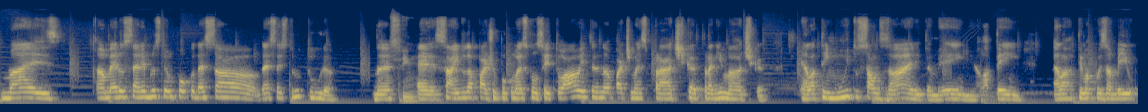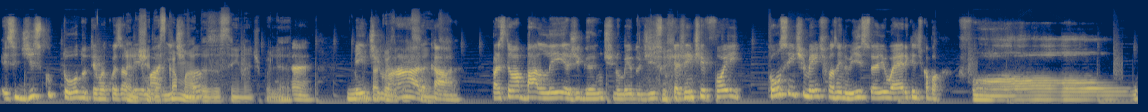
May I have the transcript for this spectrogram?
Mas a Mero Cérebros tem um pouco dessa, dessa estrutura, né? Sim. É, saindo da parte um pouco mais conceitual, entrando na parte mais prática, pragmática. Ela tem muito sound design também, ela tem ela tem uma coisa meio esse disco todo tem uma coisa é, meio marítima. das camadas assim, né? Tipo, ele é, é meio de mar, cara. Parece que tem uma baleia gigante no meio do disco que a gente foi conscientemente fazendo isso, aí o Eric a gente acabou.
